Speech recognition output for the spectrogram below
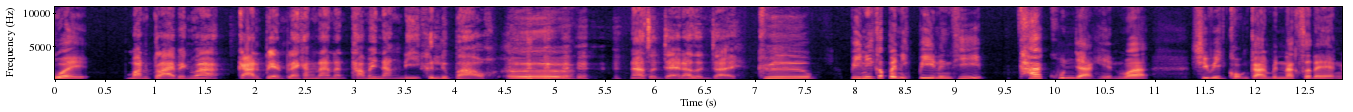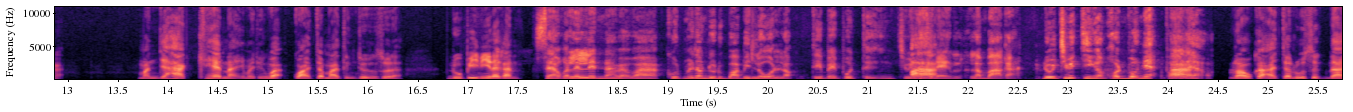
ด้วย มันกลายเป็นว่า การเปลี่ยนแปลงครั้งนั้นน่ะทำให้หนังดีขึ้นหรือเปล่า เออ น่าสนใจน่าสนใจ คือปีนี้ก็เป็นอีกปีหนึ่งที่ถ้าคุณอยากเห็นว่าชีวิตของการเป็นนักแสดงอะ มันยากแค่ไหนหมายถึงว่ากว่าจะมาถึงจุดสูงสุดอะดูปีนี้แล้วกัน แซวกันเล่นๆนะแบบว่า คุณไม่ต้องดูบาบิโลนหรอกที่ไปพูดถึงชีวิตนักอ่าแสดงลำบากอะ ดูชีวิตจริงของคนพวกเนี้ยพอแล้วะเราก็อาจจะรู้สึกได้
